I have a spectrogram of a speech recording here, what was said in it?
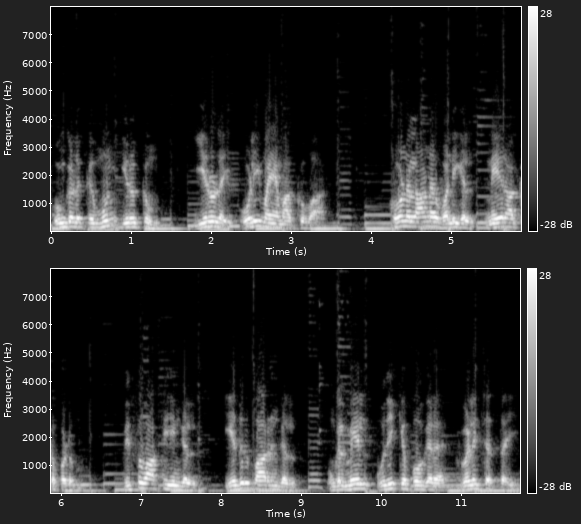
உங்களுக்கு முன் இருக்கும் இருளை ஒளிமயமாக்குவார். கோணலான வழிகள் நேராக்கப்படும். விசுவாசியுங்கள் எதிர்பாருங்கள் உங்கள் மேல் உதிக்க போகிற வெளிச்சத்தை.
